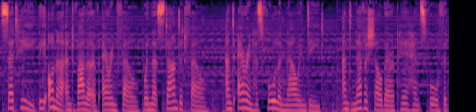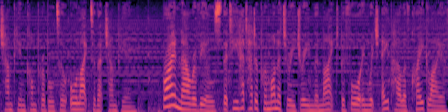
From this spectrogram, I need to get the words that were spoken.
said he, the honour and valour of Erin fell when that standard fell. and Erin has fallen now indeed, and never shall there appear henceforth a champion comparable to or like to that champion. Brian now reveals that he had had a premonitory dream the night before in which Apel of Craig Liath,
